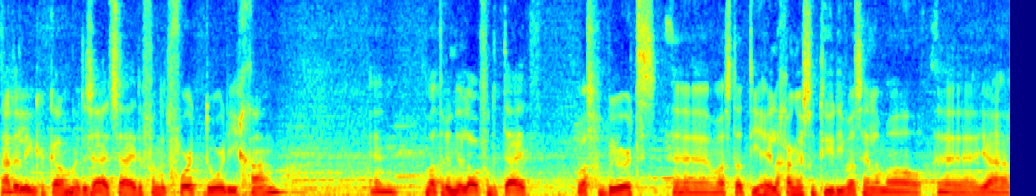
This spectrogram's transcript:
naar de linkerkant, naar de zuidzijde van het fort, door die gang. En wat er in de loop van de tijd was gebeurd, uh, was dat die hele gangenstructuur die was helemaal uh, ja,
